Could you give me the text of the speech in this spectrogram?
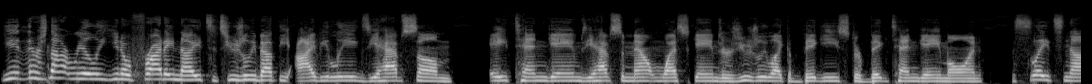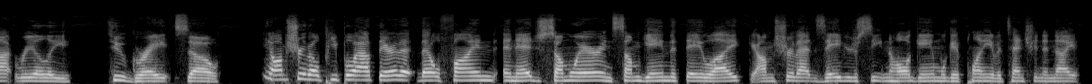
yeah, there's not really, you know, Friday nights, it's usually about the Ivy Leagues. You have some A10 games, you have some Mountain West games. There's usually like a Big East or Big Ten game on. The slate's not really too great. So, you know, I'm sure there'll people out there that, that'll find an edge somewhere in some game that they like. I'm sure that Xavier Seton Hall game will get plenty of attention tonight.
